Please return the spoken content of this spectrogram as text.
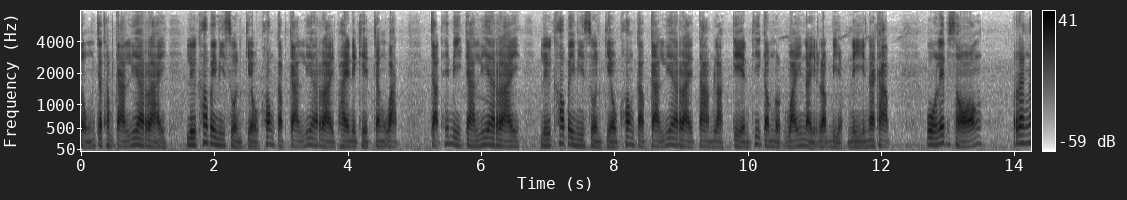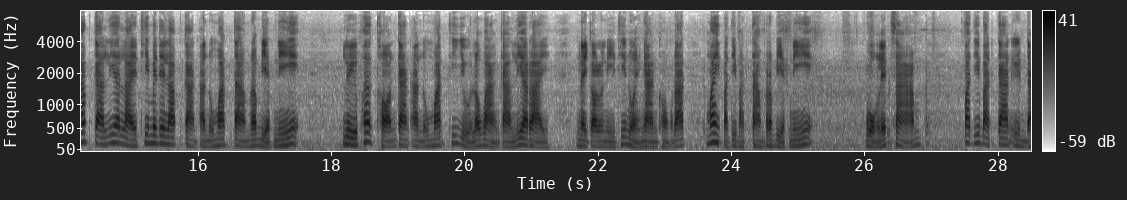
สงค์จะทำการเลี่ยราย หรือเข้าไปมีส่วนเกี่ยวข้องกับการเลี่ยรายภายในเขตจังหวัด จัดให้มีการเลี่ยราย หรือเข้าไปมีส่วนเกี่ยวข้องกับการเลี่ยรายตามหลักเกณฑ์ที่กำหนดไว้ในระเบียบนี้นะครับ วงเล็บ 2 ระงับการเลี่ยรายที่ไม่ได้รับการอนุมัติตามระเบียบนี้ หรือเพิกถอนการอนุมัติที่อยู่ระหว่างการเลี่ยรายในกรณีที่หน่วยงานของรัฐไม่ปฏิบัติตามระเบียบนี้ วงเล็บ 3 ปฏิบัติการอื่นใด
